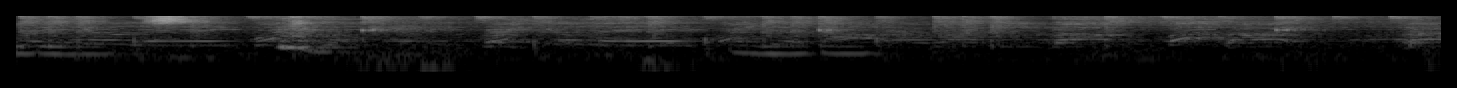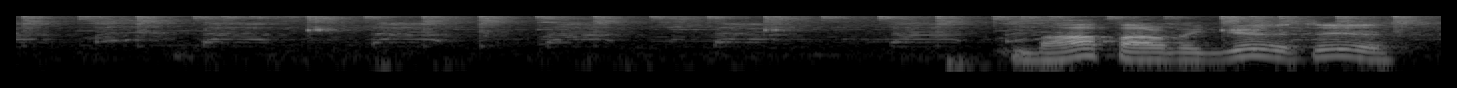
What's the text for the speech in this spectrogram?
videos. I know that. Bob good at this.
